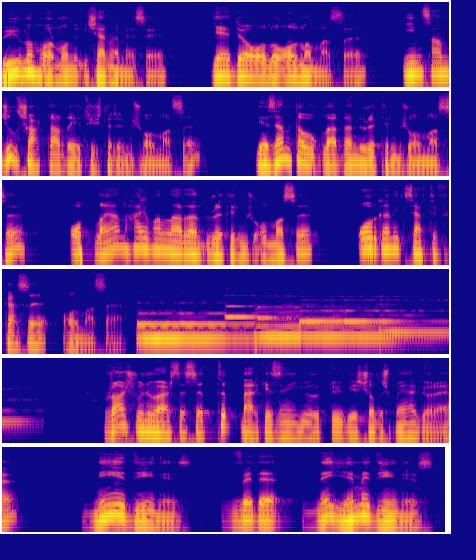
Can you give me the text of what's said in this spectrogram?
Büyüme hormonu içermemesi, GDO'lu olmaması, insancıl şartlarda yetiştirilmiş olması, gezen tavuklardan üretilmiş olması, otlayan hayvanlardan üretilmiş olması, organik sertifikası olması. Rush Üniversitesi Tıp Merkezi'nin yürüttüğü bir çalışmaya göre ne yediğiniz ve de ne yemediğiniz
